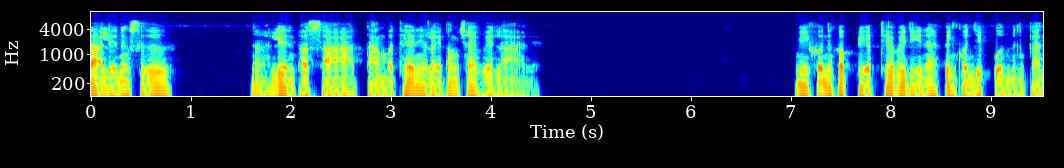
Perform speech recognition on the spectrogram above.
ณะเรียนหนังสือ นะเรียนภาษาต่างประเทศนี่เลยต้องใช้เวลาเลยมีคนนึงเขาเปรียบเทียบไว้ดีนะ เป็นคนญี่ปุ่นเหมือนกัน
